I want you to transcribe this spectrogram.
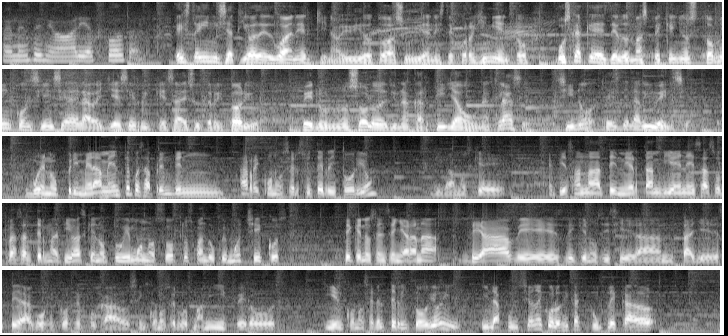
me han enseñado varias cosas. Esta iniciativa de Duaner, quien ha vivido toda su vida en este corregimiento, busca que desde los más pequeños tomen conciencia de la belleza y riqueza de su territorio, pero no solo desde una cartilla o una clase, sino desde la vivencia. Bueno, primeramente pues aprenden a reconocer su territorio, digamos que empiezan a tener también esas otras alternativas que no tuvimos nosotros cuando fuimos chicos, de que nos enseñaran a, de aves, de que nos hicieran talleres pedagógicos enfocados en conocer los mamíferos y en conocer el territorio y, la función ecológica que cumple cada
